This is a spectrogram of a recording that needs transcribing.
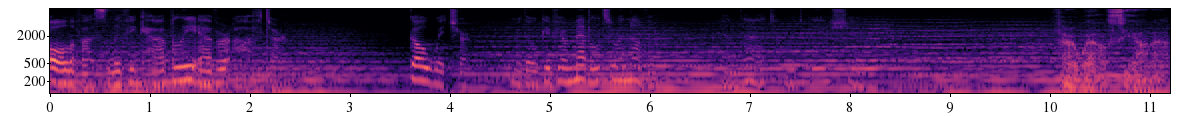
all of us living happily ever after. Go, Witcher, or they'll give your medal to another. Farewell, Syanna.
